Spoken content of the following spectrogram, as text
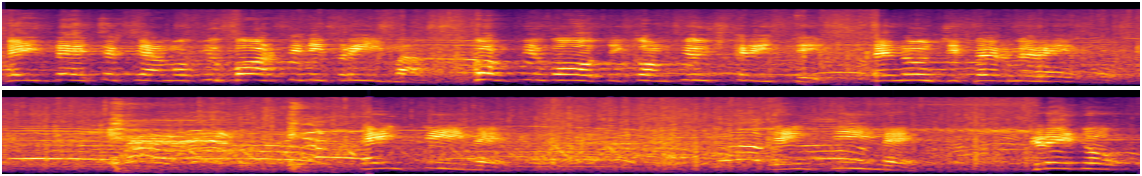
e invece siamo più forti di prima, con più voti, con più iscritti e non ci fermeremo. E infine, infine, credo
